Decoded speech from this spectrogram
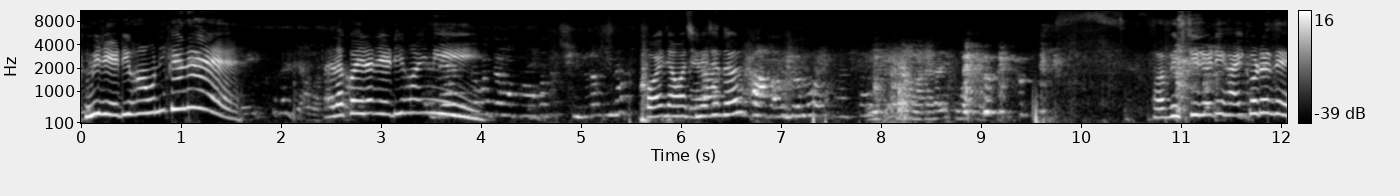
তুমি রেডি হওনি কেন? দেখো, এরা রেডি হয়নি। কয় জামা ছিঁড়েছে তোর? বৃষ্টি রেডি হাই করে দে।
